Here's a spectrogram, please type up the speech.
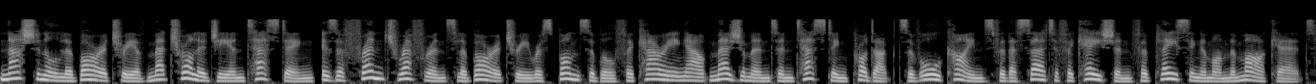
National Laboratory of Metrology and Testing is a French reference laboratory responsible for carrying out measurement and testing products of all kinds for their certification for placing them on the market.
